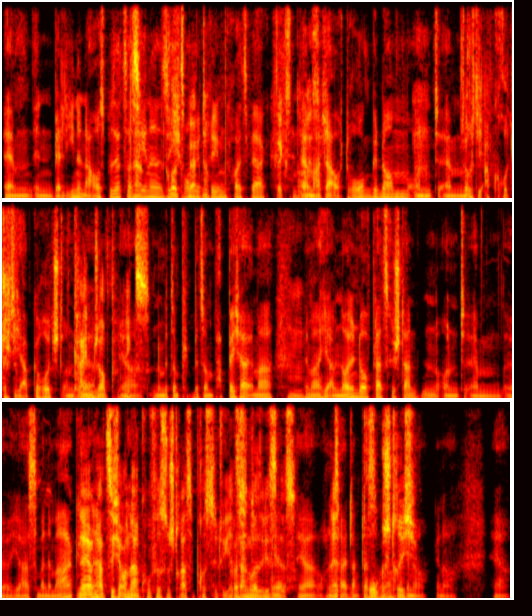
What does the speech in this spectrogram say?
ähm, in Berlin in der Hausbesetzerszene Ja, sich Kreuzberg, ne? rumgetrieben, Kreuzberg. 36. Ähm, hat da auch Drogen genommen und ähm, so richtig abgerutscht. richtig abgerutscht und Kein äh, Job, ja, nix. Nur mit so, einem, mit so einem Pappbecher immer, Hm. immer hier am Nollendorfplatz gestanden und ähm, äh, hier hast du meine Mark. Naja, und ne? hat sich auch in der Kurfürstenstraße prostituiert, sagen wir, wie es ja, ist. Ja, auch eine Ne? Zeit lang das. Drogenstrich. Genau, genau. Ja.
